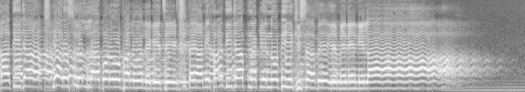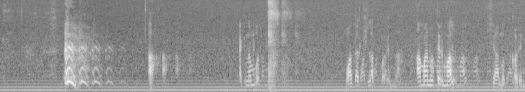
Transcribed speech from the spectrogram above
খাদিজা, ইয়া রাসূলুল্লাহ, বড় ভালো লেগেছে। তাই আমি খাদিজা আপনাকে নবী হিসাবে মেনে নিলাম। আমানতের মাল করেন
